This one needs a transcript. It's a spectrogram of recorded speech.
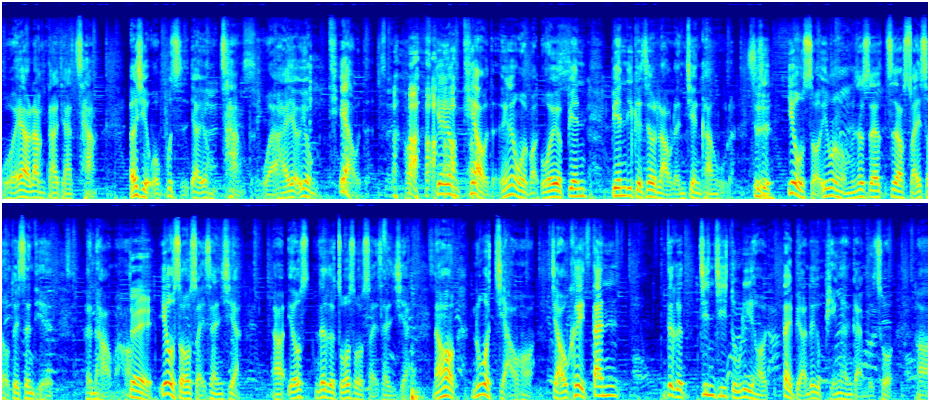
我要让大家唱，而且我不止要用唱的，我还要用跳的，要用跳的，因为我我有编编一个叫老人健康舞了，就是右手，因为我们就是要知道甩手对身体很很好嘛，哈，对，右手甩三下。啊，有那个左手甩三下，然后如果脚哈脚可以单这个金鸡独立哈，代表那个平衡感不错啊，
